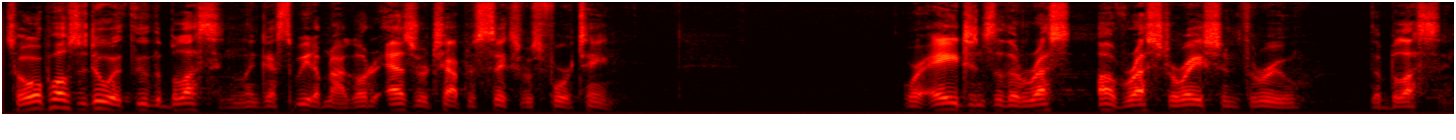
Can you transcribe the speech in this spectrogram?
So we're supposed to do it through the blessing. Let's speed up now. Go to Ezra chapter 6, verse 14. We're agents of, the rest, of restoration through the blessing.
